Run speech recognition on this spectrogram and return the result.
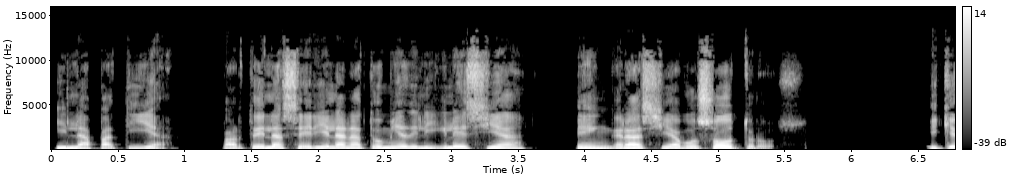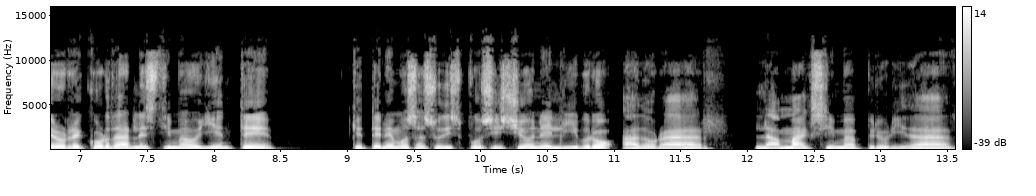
y la apatía parte de la serie La anatomía de la iglesia, en gracia a vosotros. Y quiero recordarle, estimado oyente, que tenemos a su disposición el libro Adorar, la máxima prioridad,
